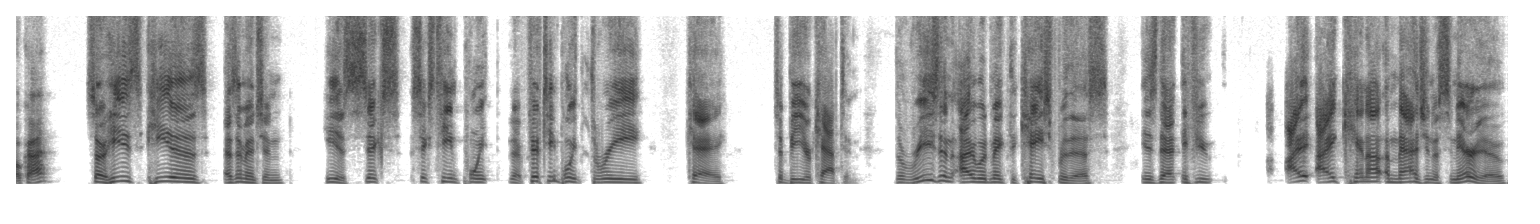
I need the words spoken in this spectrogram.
Okay. So he's he is, as I mentioned, he is six, 16 point, no, 15.3 K to be your captain. The reason I would make the case for this is that if you I I cannot imagine a scenario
